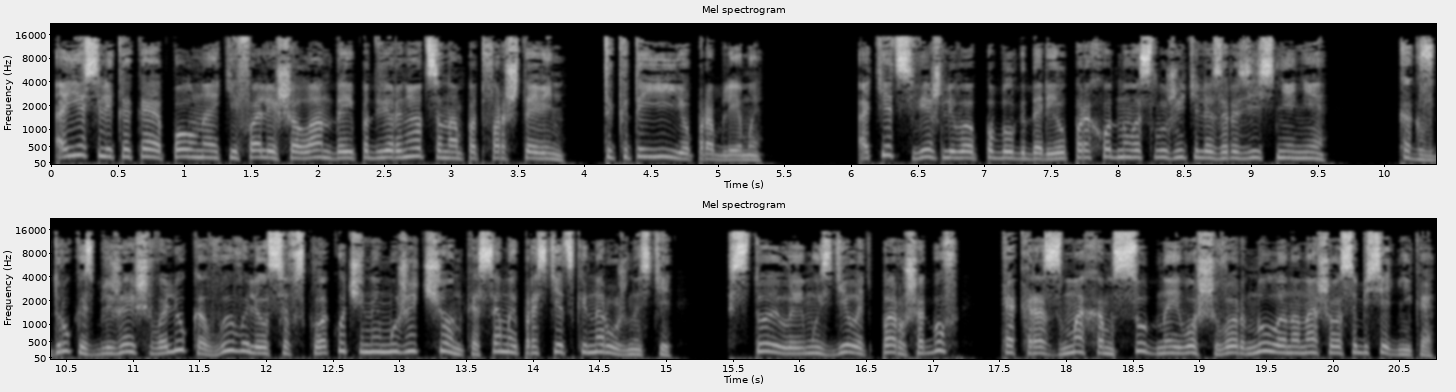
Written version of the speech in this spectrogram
А если какая полная кефали шаланда и подвернется нам под форштевень, так это ее проблемы. Отец вежливо поблагодарил проходного служителя за разъяснение, как вдруг из ближайшего люка вывалился всклокоченный мужичонка самой простецкой наружности. Стоило ему сделать пару шагов, как размахом судно его швырнуло на нашего собеседника.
